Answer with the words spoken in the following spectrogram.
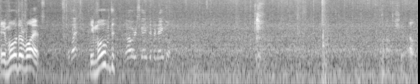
He moved or what? What? He moved? No, we're just getting a different angle. Oh shit, I was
